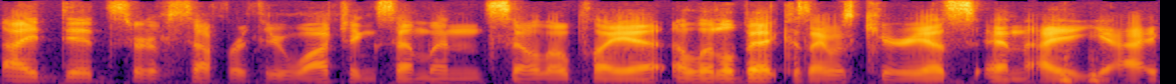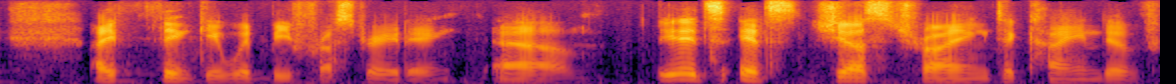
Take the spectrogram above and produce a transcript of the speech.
I did sort of suffer through watching someone solo play it a little bit because I was curious, and I yeah I I think it would be frustrating. Um, it's it's just trying to kind of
